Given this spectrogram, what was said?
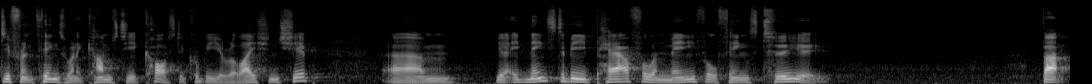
different things when it comes to your cost. It could be your relationship. Um, you know, it needs to be powerful and meaningful things to you. But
